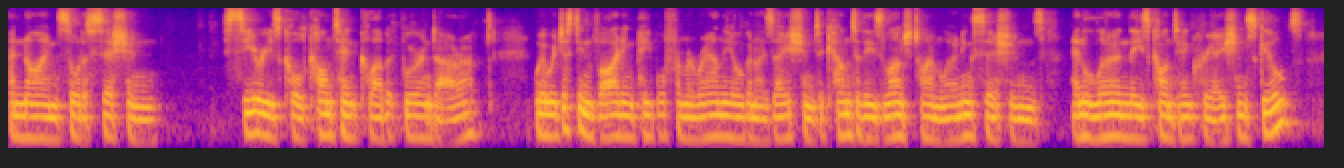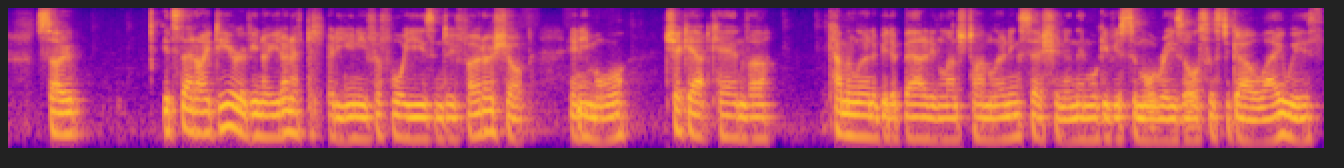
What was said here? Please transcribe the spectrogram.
a nine sort of session series called Content Club at Boroondara, where we're just inviting people from around the organisation to come to these lunchtime learning sessions and learn these content creation skills. So it's that idea of you know you don't have to go to uni for four years and do Photoshop anymore check out Canva, come and learn a bit about it in lunchtime learning session, and then we'll give you some more resources to go away with.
